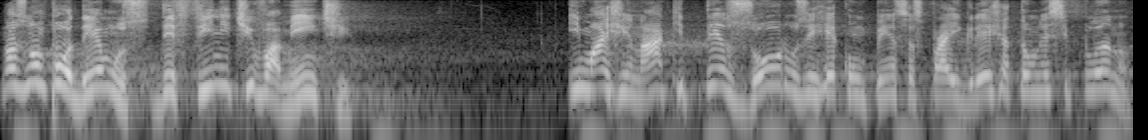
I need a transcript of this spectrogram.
Nós não podemos definitivamente imaginar que tesouros e recompensas para a igreja estão nesse plano.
